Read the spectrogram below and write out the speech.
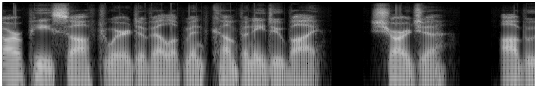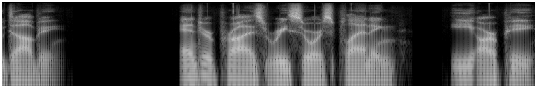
ERP Software Development Company Dubai, Sharjah, Abu Dhabi. Enterprise Resource Planning, ERP,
